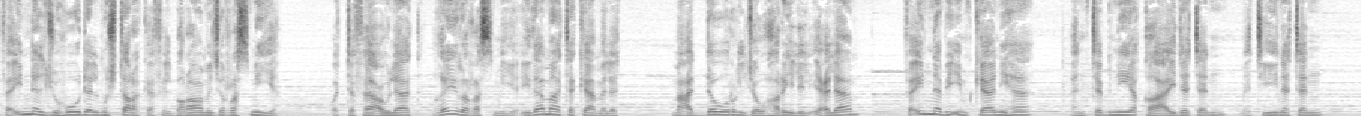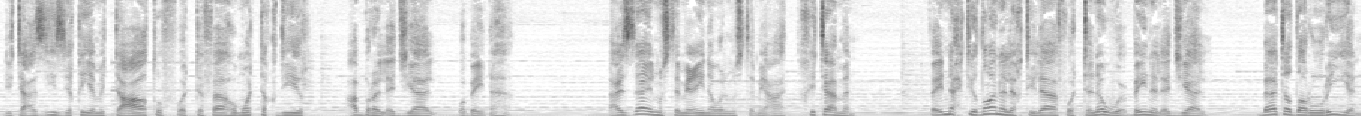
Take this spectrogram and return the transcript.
فإن الجهود المشتركة في البرامج الرسمية والتفاعلات غير الرسمية إذا ما تكاملت مع الدور الجوهري للإعلام فإن بإمكانها أن تبني قاعدة متينة لتعزيز قيم التعاطف والتفاهم والتقدير عبر الأجيال وبينها. أعزائي المستمعين والمستمعات ختاما فإن احتضان الاختلاف والتنوع بين الأجيال بات ضروريا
